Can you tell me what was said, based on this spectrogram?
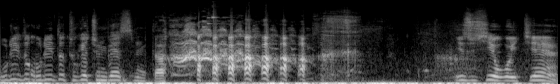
우리도 우리도 두 개 준비했습니다. 이수 씨 요거 있지?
